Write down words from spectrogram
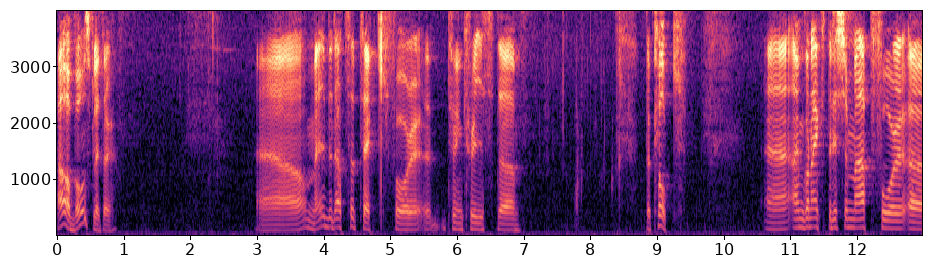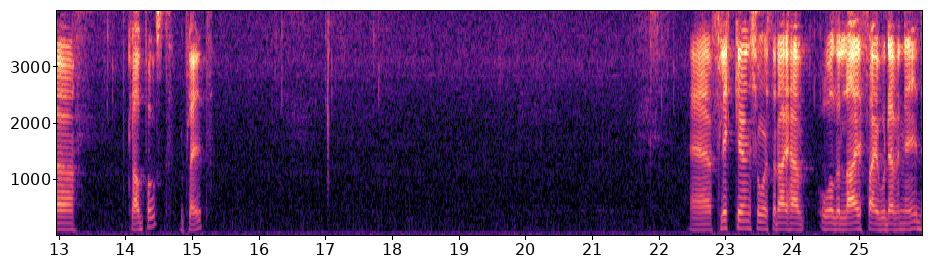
Oh, bonesplitter. Uh, maybe that's a tech for uh, to increase the the clock. Uh, I'm gonna expedition map for uh, Cloudpost and play it. Uh, Flicker ensures that I have all the life I would ever need.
